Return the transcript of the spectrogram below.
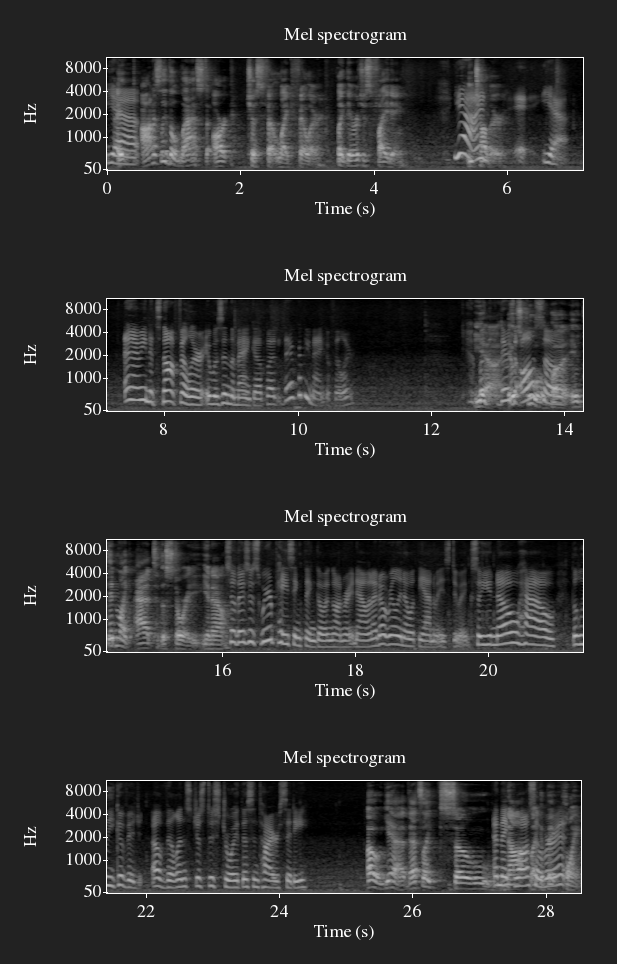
Yeah, It- honestly, the last arc just felt like filler. Like they were just fighting yeah. each I- other. eh, yeah, and I mean it's not filler. It was in the manga, but there could be manga filler. Yeah, there's it was cool, but it didn't like add to the story. You know? So there's this weird pacing thing going on right now, and I don't really know what the anime is doing. So you know how the League of, of Villains just destroyed this entire city? oh yeah, that's like so. And they not, gloss like, over a big it? Point.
